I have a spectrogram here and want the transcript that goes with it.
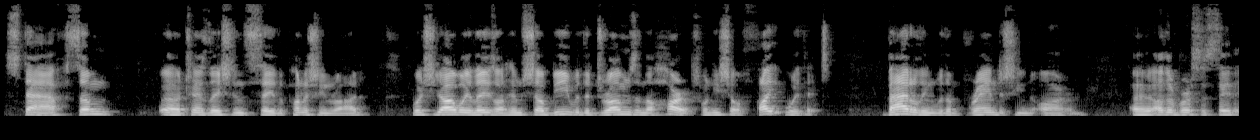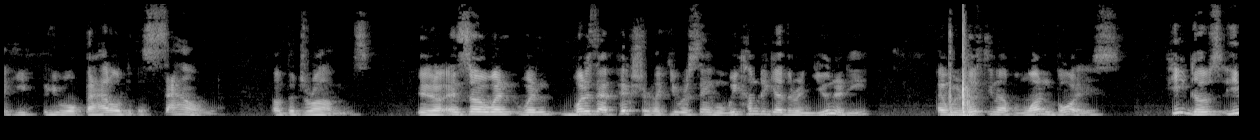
staff. Some uh, translations say the punishing rod, which Yahweh lays on him, shall be with the drums and the harps when he shall fight with it, battling with a brandishing arm. Uh, other verses say that he he will battle to the sound of the drums. You know, and so when when what is that picture? Like you were saying, when we come together in unity and we're lifting up one voice, he goes he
